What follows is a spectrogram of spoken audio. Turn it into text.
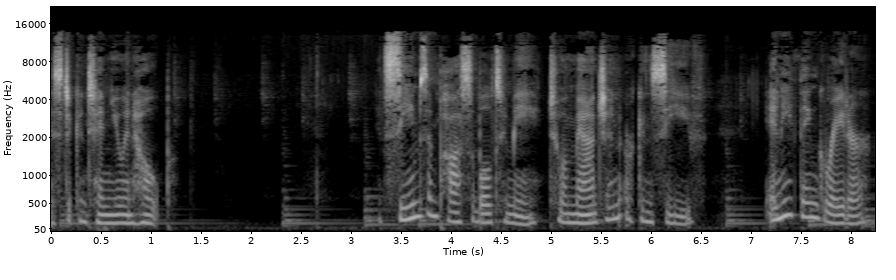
is to continue in hope. It seems impossible to me to imagine or conceive anything greater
